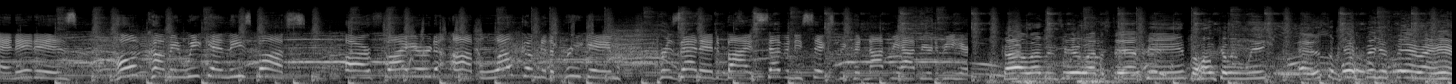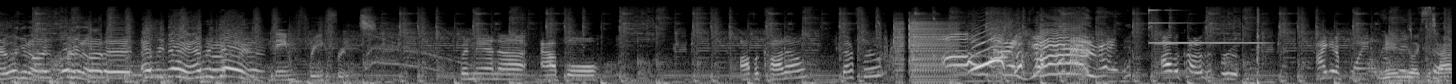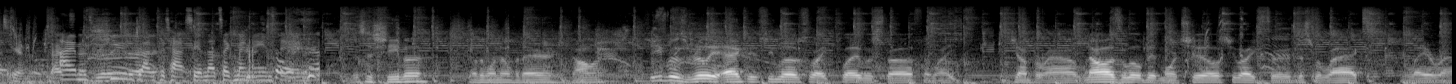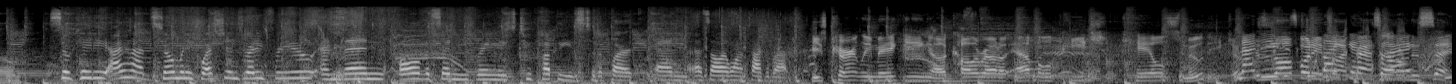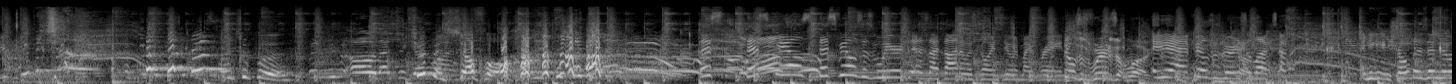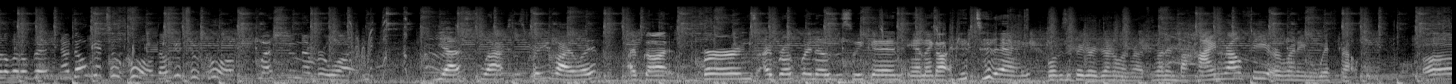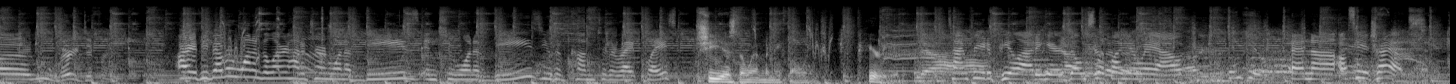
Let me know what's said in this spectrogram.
And it is homecoming weekend. These Buffs are fired up. Welcome to the pregame presented by 76. We could not be happier to be here. Kyle Evans here. We're at the Stampede for homecoming week. Hey, this is the Buffs' biggest fan right here. Look at him. Look at him. Every day, every game. Name three fruits. Banana, apple, avocado. Is that a fruit? Oh my god! Avocado's a fruit. I get a point. And you like potassium. That's, I'm that's really huge good. on potassium. That's like my main thing. This is Sheba, the other one over there, Donna. Sheba's really active. She loves to like play with stuff and like jump around. Nala's a little bit more chill. She likes to just relax and lay around. So, Katie, I had so many questions ready for you, and then all of a sudden you bring these two puppies to the park, and that's all I want to talk about. He's currently making a Colorado apple peach kale smoothie. Now, This is all just funny keep until I biking, pass out on this set. What you put? Oh, that's a good one. Shuffle. This, this feels as weird as I thought it was going to in my brain. It Feels as weird as it looks. Yeah, it feels as weird as it looks. And you get your shoulders into it a little bit. Now, don't get too cool. Don't get too cool. Question number one. Yes, wax is pretty violent. I've got burns. I broke my nose this weekend and I got hit today. What was a bigger adrenaline rush? Running behind Ralphie or running with Ralphie? Uh, ooh, very different. All right, if you've ever wanted to learn how to turn one of these into one of these, you have come to the right place. She is the wind beneath all wings. Period. Time for you to peel out of here. Don't slip on your way out. Thank you. And uh, I'll see you at tryouts.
